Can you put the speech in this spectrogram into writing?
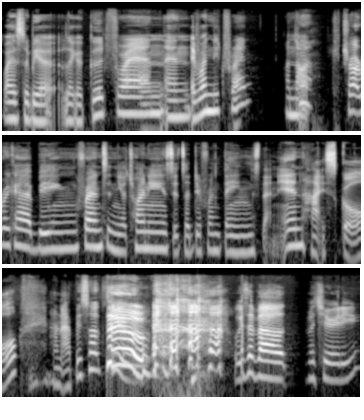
what is to be a like a good friend and everyone need friend or not? Short recap: Being friends in your twenties, it's a different things than in high school. Mm-hmm. And episode two. It's about maturity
